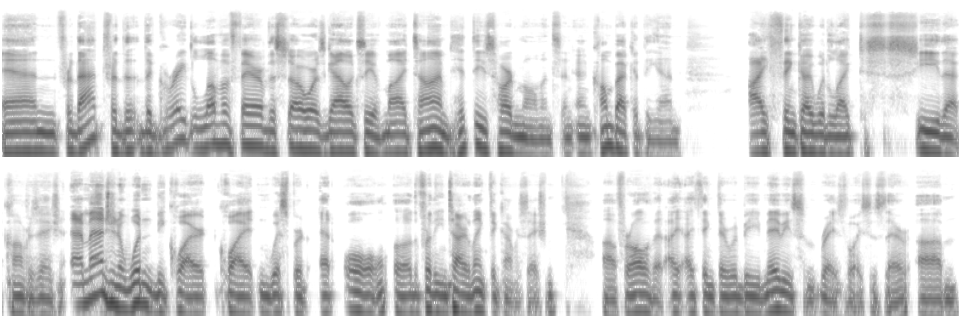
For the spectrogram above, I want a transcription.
And for that, for the, the great love affair of the Star Wars galaxy of my time, to hit these hard moments and, and come back at the end, I think I would like to see that conversation. I imagine it wouldn't be quiet, quiet and whispered at all uh, for the entire length of the conversation. Uh, for all of it, I, I think there would be maybe some raised voices there. Um,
